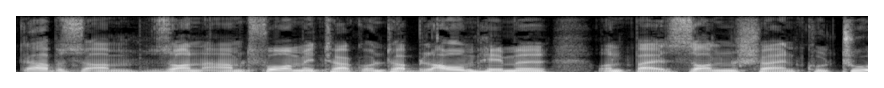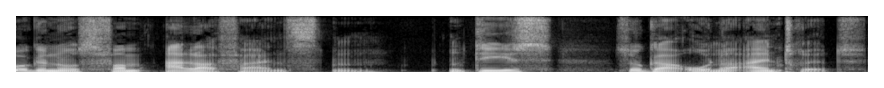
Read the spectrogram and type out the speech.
gab es am Sonnabendvormittag unter blauem Himmel und bei Sonnenschein Kulturgenuss vom Allerfeinsten. Und dies sogar ohne Eintritt.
